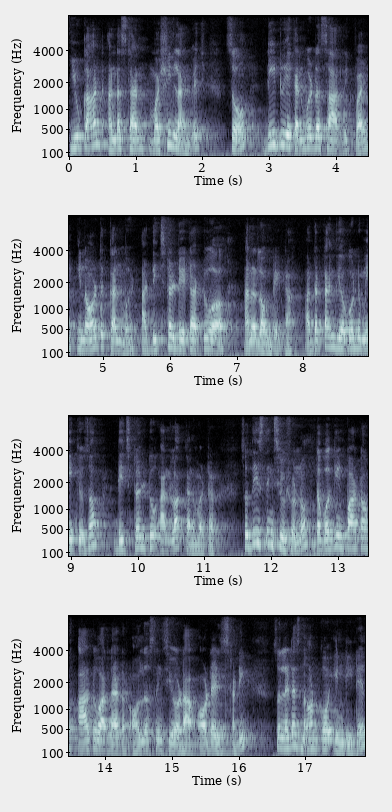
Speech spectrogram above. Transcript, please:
you can't understand machine language. So, D to A converters are required in order to convert a digital data to a analog data. At that time, we are going to make use of digital to analog converter. So these things you should know, the working part of R to R ladder, all those things you would have already studied. So let us not go in detail.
